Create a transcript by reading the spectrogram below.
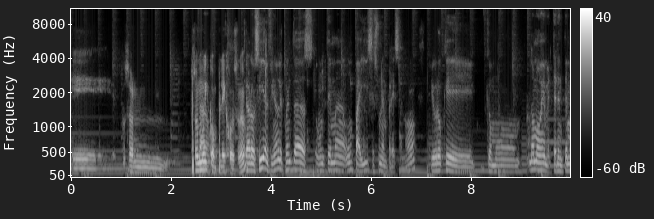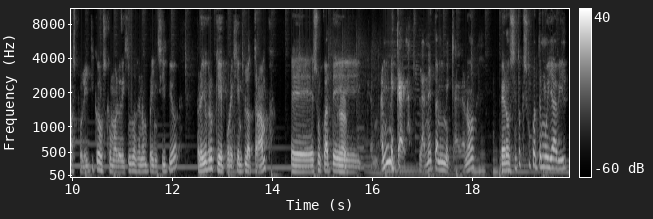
eh, pues son, son muy complejos, ¿no? Claro, sí, al final de cuentas, un tema, un país es una empresa, ¿no? Yo creo que como, no me voy a meter en temas políticos, como lo dijimos en un principio, pero yo creo que, por ejemplo, Trump eh, es un cuate, a mí me caga, la neta a mí me caga, ¿no? Pero siento que es un cuate muy hábil,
